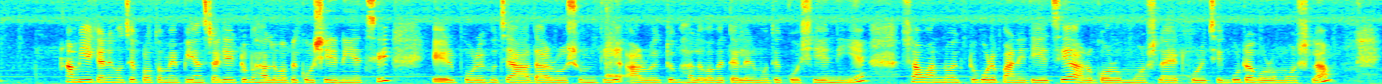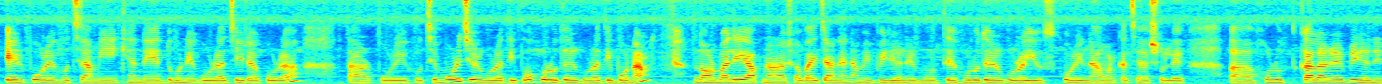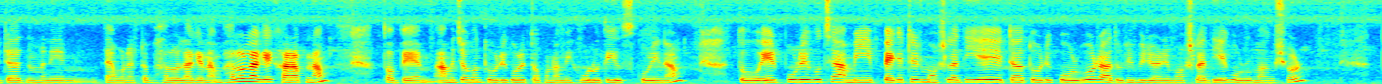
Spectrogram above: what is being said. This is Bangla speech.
আমি এখানে হচ্ছে প্রথমে পেঁয়াজটাকে একটু ভালোভাবে কষিয়ে নিয়েছি, এরপরে হচ্ছে আদা, রসুন দিয়ে আরও একটু ভালোভাবে তেলের মধ্যে কষিয়ে নিয়ে সামান্য একটু করে পানি দিয়েছি আর গরম মশলা অ্যাড করেছি, গোটা গরম মশলা। এরপরে হচ্ছে আমি এখানে ধনে গুঁড়া, জিরা গুঁড়া তারপরে হচ্ছে মরিচের গুঁড়া দিব, হলুদের গুঁড়া দিব না। নর্মালি আপনারা সবাই জানেন, আমি বিরিয়ানির মধ্যে হলুদের গুঁড়া ইউজ করি না। আমার কাছে আসলে হলুদ কালারের বিরিয়ানিটা মানে তেমন একটা ভালো লাগে না। ভালো লাগে, খারাপ না। তবে আমি যখন তৈরি করি তখন আমি হলুদ ইউজ করি না। তো এরপরে হচ্ছে আমি প্যাকেটের মশলা দিয়ে এটা তৈরি করব, রাঁধুনি বিরিয়ানির মশলা দিয়ে গরুর মাংসর।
